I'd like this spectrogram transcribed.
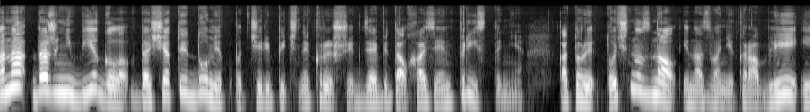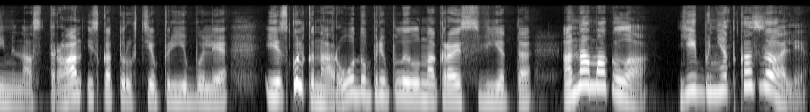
Она даже не бегала в дощатый домик под черепичной крышей, где обитал хозяин пристани, который точно знал и название кораблей, и имена стран, из которых те прибыли, и сколько народу приплыло на край света. Она могла, ей бы не отказали.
